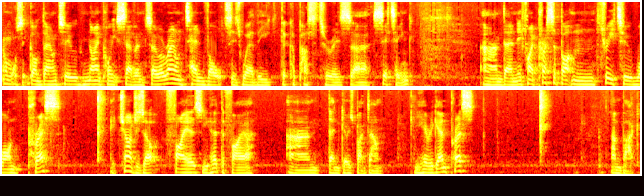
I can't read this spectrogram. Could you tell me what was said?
And what's it gone down to? 9.7. So around 10 volts is where the, the capacitor is uh, sitting. And then if I press a button, three, two, one, press, it charges up, fires, you heard the fire, and then goes back down. Can you hear again? Press, and back.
